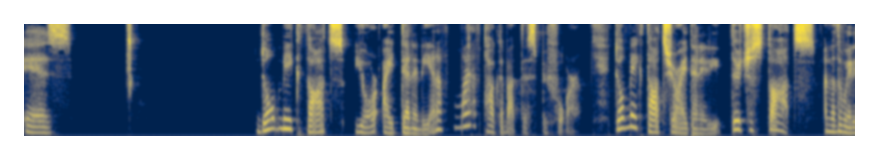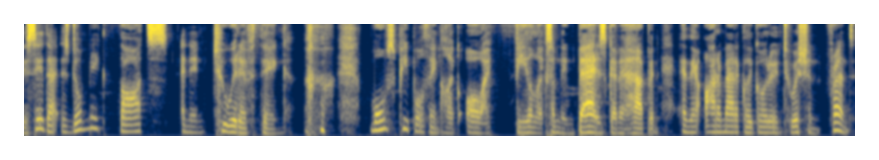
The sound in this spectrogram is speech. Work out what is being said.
is don't make thoughts your identity. And I might have talked about this before. Don't make thoughts your identity. They're just thoughts. Another way to say that is don't make thoughts an intuitive thing. Most people think like, oh, I feel like something bad is going to happen and they automatically go to intuition. Friends,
